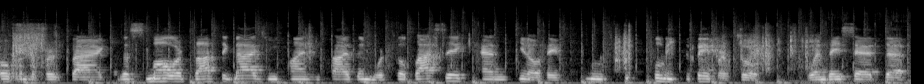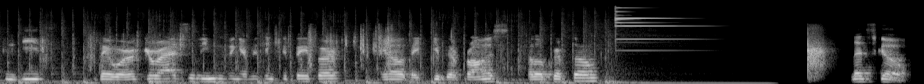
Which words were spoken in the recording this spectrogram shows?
open the first bag. The smaller plastic bags you find inside them were still plastic and you know they've moved fully to paper. So when they said that indeed they were gradually moving everything to paper. You know, they keep their promise. Hello, crypto. Let's go.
